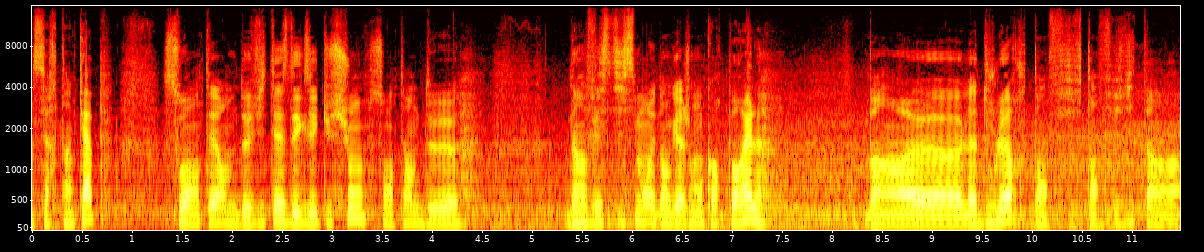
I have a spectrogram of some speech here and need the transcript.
certain cap, soit en termes de vitesse d'exécution, soit en termes de, d'investissement et d'engagement corporel, ben la douleur t'en fait vite un,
